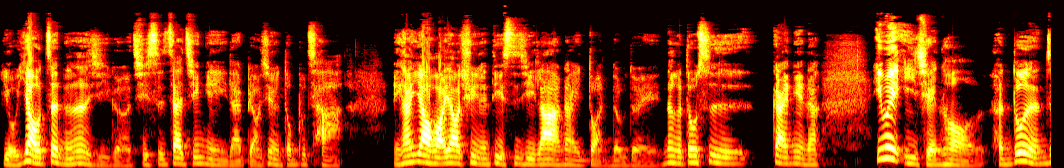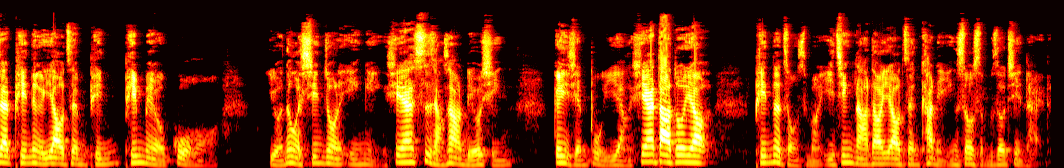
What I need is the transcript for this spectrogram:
有药证的那几个，其实在今年以来表现的都不差。你看耀华要去年第四季拉的那一段，对不对？那个都是概念啊。因为以前哦，很多人在拼那个药证，拼拼没有过哦，有那种心中的阴影。现在市场上流行跟以前不一样，现在大多要拼那种什么已经拿到药证，看你营收什么时候进来的，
